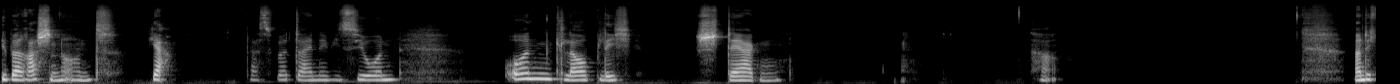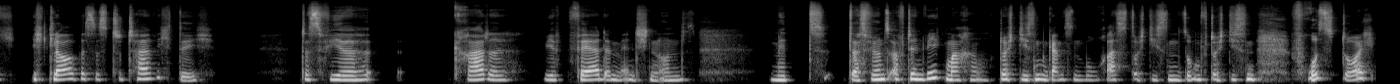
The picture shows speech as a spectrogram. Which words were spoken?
überraschen und ja, das wird deine Vision unglaublich stärken. Und ich, ich glaube, es ist total wichtig, dass wir gerade wir Pferdemenschen uns mit, dass wir uns auf den Weg machen, durch diesen ganzen Morast, durch diesen Sumpf, durch diesen Frust durch,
